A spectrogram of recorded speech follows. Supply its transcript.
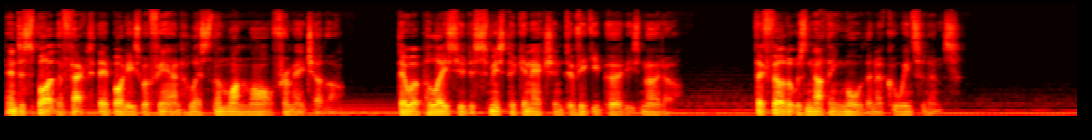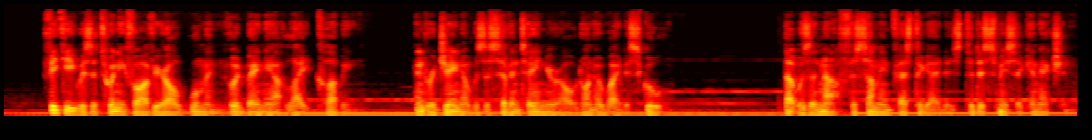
and despite the fact their bodies were found less than one mile from each other, there were police who dismissed a connection to Vicky Purdy's murder. They felt it was nothing more than a coincidence. Vicky was a 25 year old woman who had been out late clubbing, and Regina was a 17 year old on her way to school. That was enough for some investigators to dismiss a connection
